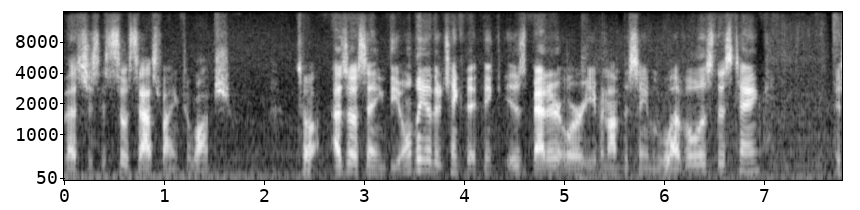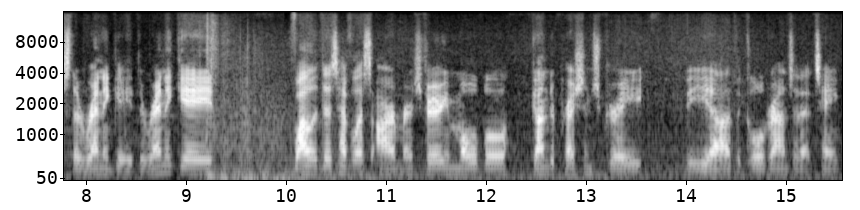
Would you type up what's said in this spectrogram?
That That's just, it's so satisfying to watch. So, as I was saying, the only other tank that I think is better or even on the same level as this tank is the Renegade. The Renegade while it does have less armor, it's very mobile. Gun depression's great. The uh, the gold rounds in that tank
